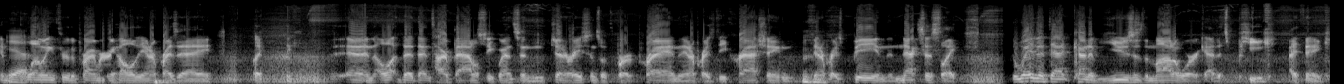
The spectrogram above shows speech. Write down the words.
and Yeah. blowing through the primary hull of the Enterprise A, like, and a lot that, that entire battle sequence and Generations with Bird of Prey and the Enterprise D crashing, the mm-hmm. Enterprise B and the Nexus, like the way that that kind of uses the model work at its peak, I think.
